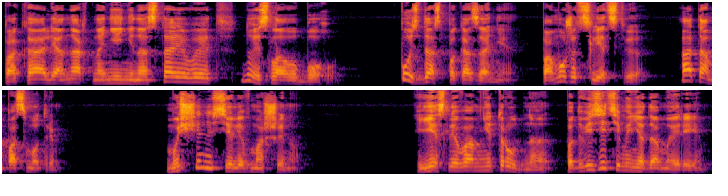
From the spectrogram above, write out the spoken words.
Пока Леонард на ней не настаивает, ну и слава богу. Пусть даст показания, поможет следствию, а там посмотрим. Мужчины сели в машину. «Если вам не трудно, подвезите меня до мэрии»,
